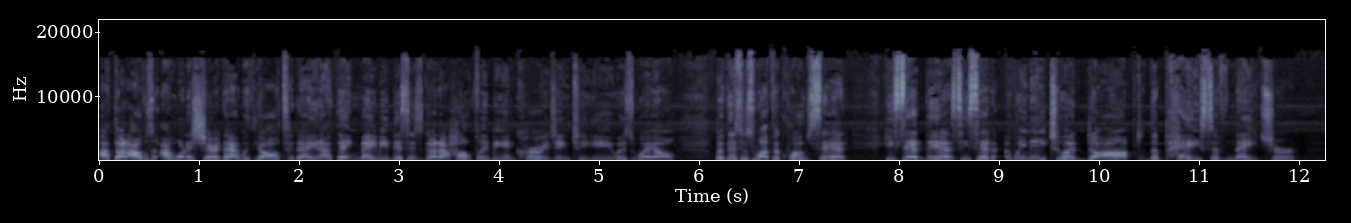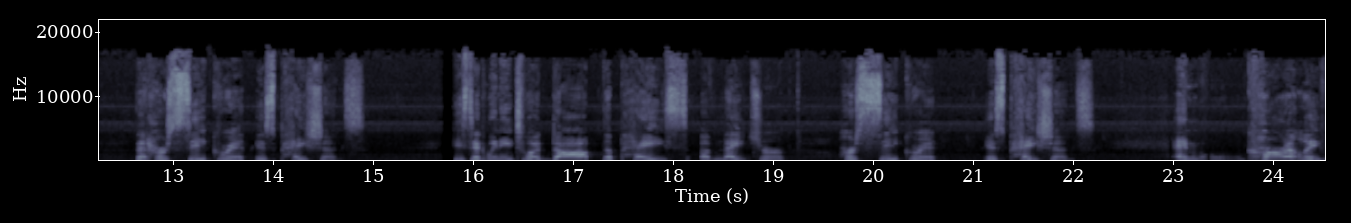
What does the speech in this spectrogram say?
I thought I was I want to share that with y'all today. And I think maybe this is going to hopefully be encouraging to you as well. But this is what the quote said. He said this. He said, "We need to adopt the pace of nature, that her secret is patience." He said, We need to adopt the pace of nature. Her secret is patience. And currently,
